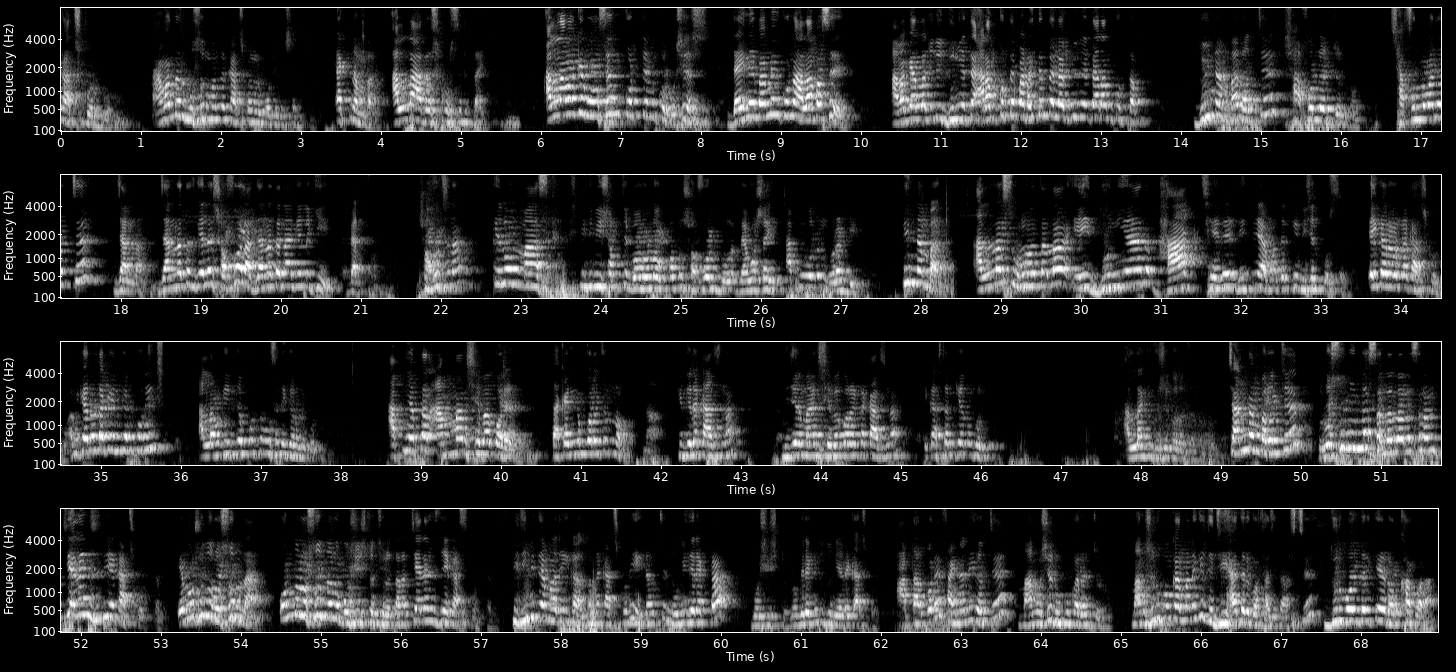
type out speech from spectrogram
কাজ করব। আমাদের মুসলমানদের কাজ করার মোটিভেশন কি? এক নাম্বার, আল্লাহ আদেশ করছেন তাই। আল্লাহ আমাকে বলছেন, করতে আমি করব, শেষ। ডাইনে বামে কোনো আলাপ আছে? আমাকে আল্লাহ যদি দুনিয়াতে আরাম করতে পাঠাইতেন, তাহলে আমি দুনিয়াতে আরাম করতাম। দুই নাম্বার হচ্ছে সাফল্যের জন্য। সাফল্য মানে হচ্ছে জান্নাত। জান্নাতে গেলে সফল, আর জান্নাতে না গেলে কি? ব্যর্থ। সহজ না? এলন মাস্ক পৃথিবীর সবচেয়ে বড় লোক, কত সফল ব্যবসায়ী, আপনি বলবেন ঘোড়ার ডিম। তিন নাম্বার আল্লাহ সুহামতাল্লাহ এই দুনিয়ার ভাগ ছেড়ে দিতে আমাদেরকে নিষেধ করছেন এই কারণে আমরা কাজ করব। আমি কেন টাকা ইনকাম করি? আল্লাহ আমাকে ইনকাম করতে বলছেন এই কারণে করি। আপনি আপনার আম্মার সেবা করেন। টাকা ইনকাম করার জন্য? না। কিন্তু এটা কাজ না। নিজের মায়ের সেবা করা একটা কাজ না। এই কাজটা আমি কেন করি? আল্লাহকে খুশি করার জন্য। চার নাম্বার হচ্ছে রসুল্লাহ সাল্লাহ সাল্লাম চ্যালেঞ্জ দিয়ে কাজ করতেন। এবং শুধু রসুল না, অন্য রসুলদেরও বৈশিষ্ট্য ছিল, তারা চ্যালেঞ্জ দিয়ে কাজ করতেন। পৃথিবীতে আমরা যে কাজ কাজ করি, এটা হচ্ছে নবীদের একটা বৈশিষ্ট্য। নবীরা কিন্তু দুনিয়াতে কাজ করে আর তারপরে ফাইনালি হচ্ছে মানুষের উপকারের জন্য। মানুষের উপকার মানে কি? যে জিহাদের কথা যেটা আসছে, দুর্বলদেরকে রক্ষা করা।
